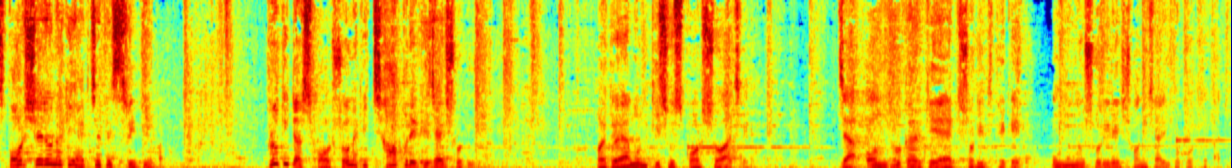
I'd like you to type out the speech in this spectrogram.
স্পর্শেরও নাকি এক জাতের স্মৃতি। প্রতিটা স্পর্শ নাকি ছাপ রেখে যায় শরীর। হয়তো এমন কিছু স্পর্শ আছে, যা অন্ধকারকে এক শরীর থেকে অন্য শরীরে সঞ্চারিত করতে পারে।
